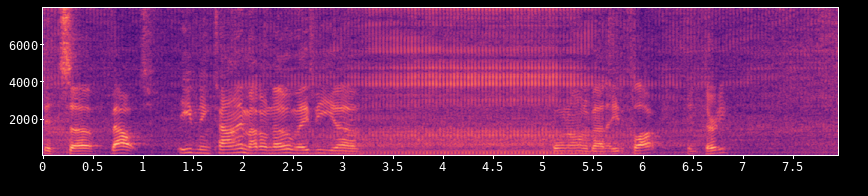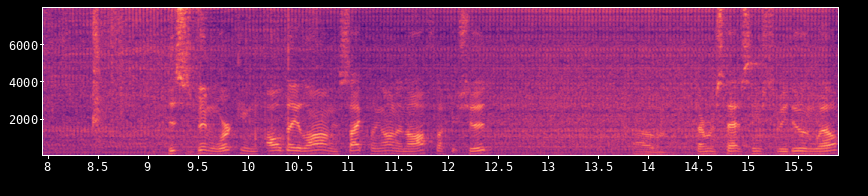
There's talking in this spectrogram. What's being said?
It's uh, about evening time, I don't know, maybe uh, going on about 8 o'clock, 8.30. This has been working all day long and cycling on and off like it should. Um, thermostat seems to be doing well.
